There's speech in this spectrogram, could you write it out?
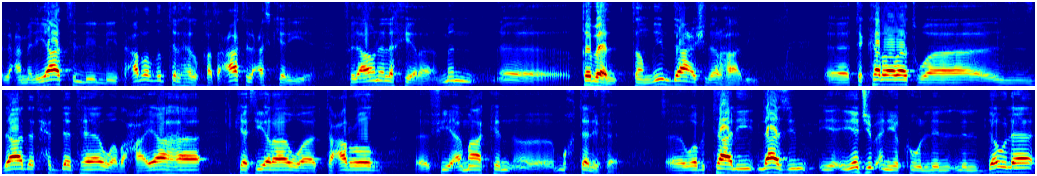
العمليات اللي, اللي تعرضت لها القطاعات العسكرية في الآونة الأخيرة من آه، قبل تنظيم داعش الإرهابي تكررت وازدادت حدتها وضحاياها كثيرة والتعرض في أماكن مختلفة. آه، وبالتالي لازم يجب أن يكون للدولة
